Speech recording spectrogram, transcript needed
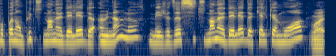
Faut pas non plus que tu demandes un délai de un an, là. mais je veux dire, si tu demandes un délai de quelques mois, Ouais.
